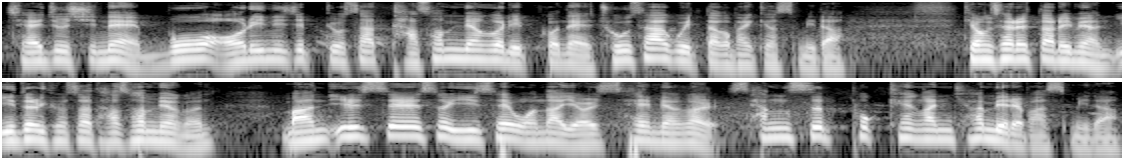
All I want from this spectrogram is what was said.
제주 시내 모 어린이집 교사 5명을 입건해 조사하고 있다고 밝혔습니다. 경찰에 따르면 이들 교사 5명은 만 1세에서 2세 원화 13명을 상습 폭행한 혐의를 받습니다.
